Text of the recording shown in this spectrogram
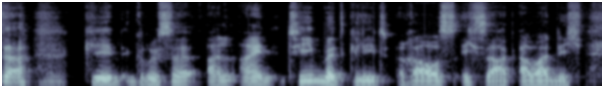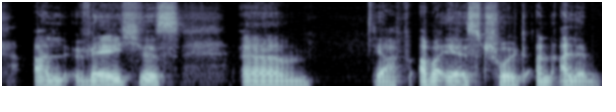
da gehen Grüße an ein Teammitglied raus. Ich sage aber nicht an welches. Ähm, ja, aber er ist schuld an allem.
